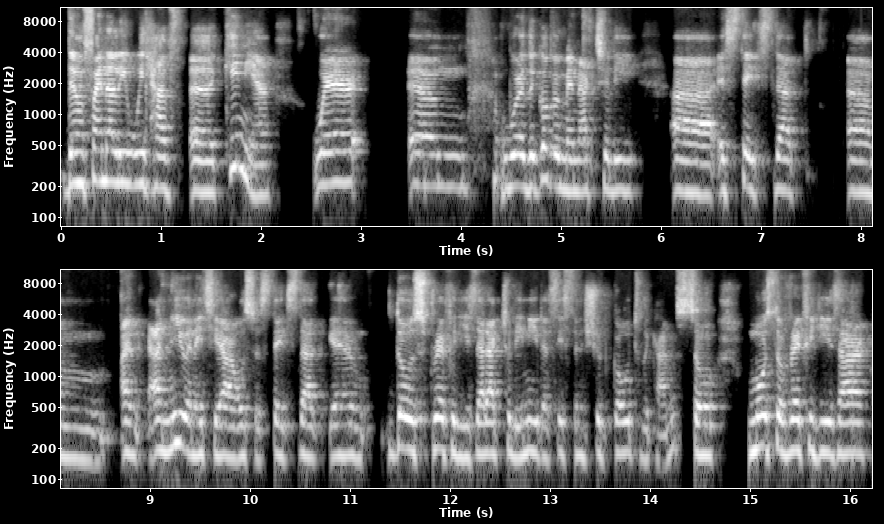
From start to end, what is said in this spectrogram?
Then finally, we have uh, Kenya, where um, where the government actually uh, states that um, and, and UNHCR also states that um, those refugees that actually need assistance should go to the camps. So most of refugees are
